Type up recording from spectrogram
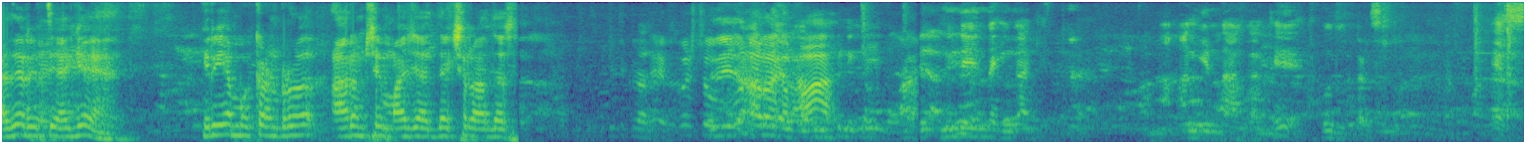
ಅದೇ ರೀತಿಯಾಗಿ ಹಿರಿಯ ಮುಖಂಡರು ಆರ್ ಎಂ ಸಿ ಮಾಜಿ ಅಧ್ಯಕ್ಷರಾದ ಹಂಗಿಂದ ಹಂಗಾಗಿ ಕೂದಲು ಕಳಿಸ್ತೀನಿ ಎಸ್.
